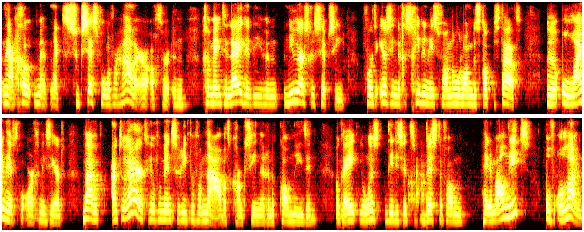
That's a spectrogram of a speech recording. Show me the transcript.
nou ja, met, met succesvolle verhalen erachter. Een gemeente Leiden die hun nieuwjaarsreceptie voor het eerst in de geschiedenis van hoe lang de stad bestaat online heeft georganiseerd. Waarop uiteraard heel veel mensen riepen van nou wat krankzinnig en dat kan niet. Oké jongens, dit is het beste van helemaal niets of online.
